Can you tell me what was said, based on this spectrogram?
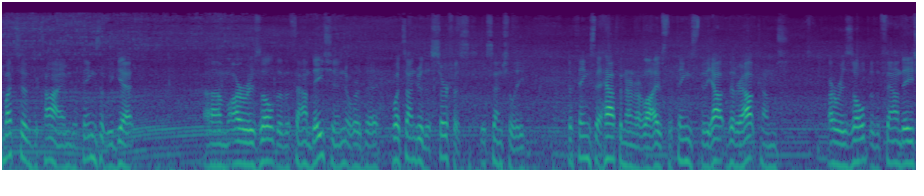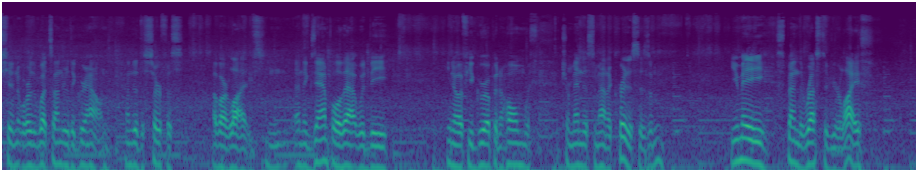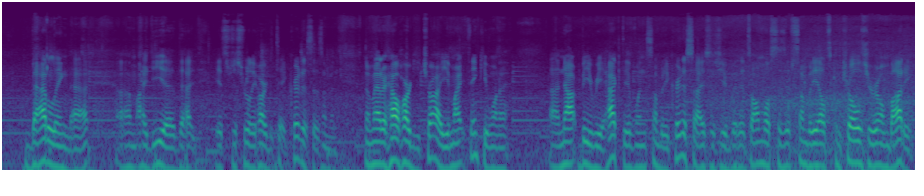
much of the time, the things that we get um, are a result of the foundation or the what's under the surface, essentially. The things that happen in our lives, the things that, out, that are outcomes, are a result of the foundation or what's under the ground, under the surface of our lives. And an example of that would be, you know, if you grew up in a home with a tremendous amount of criticism, you may spend the rest of your life battling that um, idea that it's just really hard to take criticism. And no matter how hard you try, you might think you want to uh, not be reactive when somebody criticizes you, but it's almost as if somebody else controls your own body.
